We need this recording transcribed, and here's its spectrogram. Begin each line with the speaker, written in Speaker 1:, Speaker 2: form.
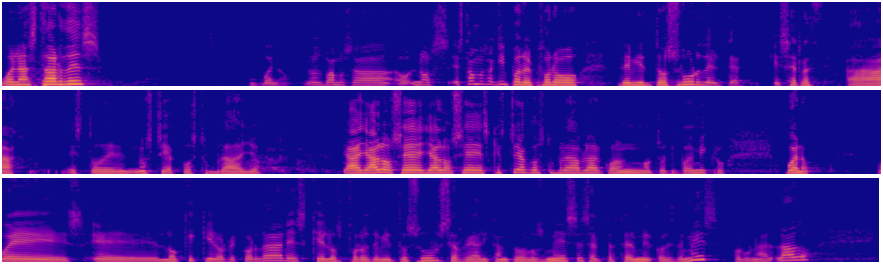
Speaker 1: Buenas tardes. Bueno, nos vamos a, nos, estamos aquí por el foro de Viento Sur del TER, que se... Ah, esto de no estoy acostumbrada yo. Ya, ya lo sé, ya lo sé, es que estoy acostumbrada a hablar con otro tipo de micro. Bueno, pues eh, lo que quiero recordar es que los foros de Viento Sur se realizan todos los meses, el tercer miércoles de mes, por un lado.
